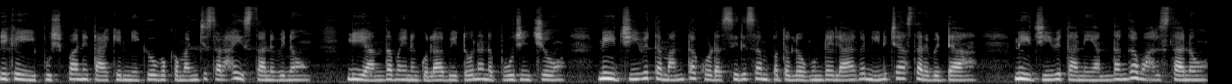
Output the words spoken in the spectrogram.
ఇక ఈ పుష్పాన్ని తాకి నీకు ఒక మంచి సలహా ఇస్తాను విను. ఈ అందమైన గులాబీతో నన్ను పూజించు. నీ జీవితం అంతా కూడా సిరి సంపదలో ఉండేలాగా నేను చేస్తాను బిడ్డ. నీ జీవితాన్ని అందంగా మారుస్తాను.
